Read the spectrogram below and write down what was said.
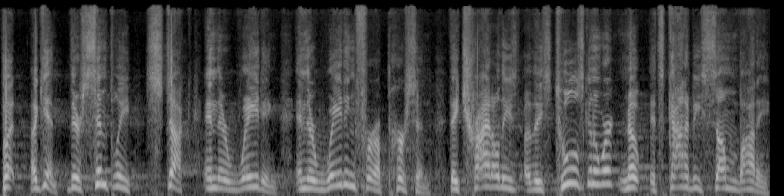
But again, they're simply stuck and they're waiting and they're waiting for a person. They tried all these, are these tools going to work? Nope, it's got to be somebody.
